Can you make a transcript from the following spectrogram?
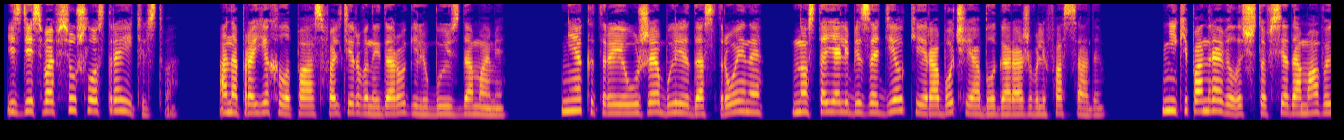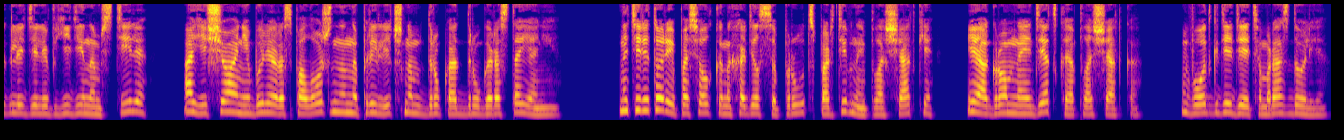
и здесь вовсю шло строительство. Она проехала по асфальтированной дороге, любуясь домами. Некоторые уже были достроены, но стояли без отделки, и рабочие облагораживали фасады. Нике понравилось, что все дома выглядели в едином стиле, а еще они были расположены на приличном друг от друга расстоянии. На территории поселка находился пруд, спортивные площадки и огромная детская площадка. Вот где детям раздолье.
